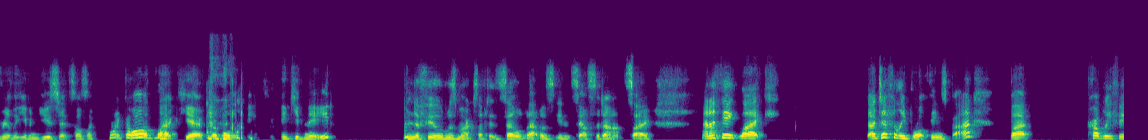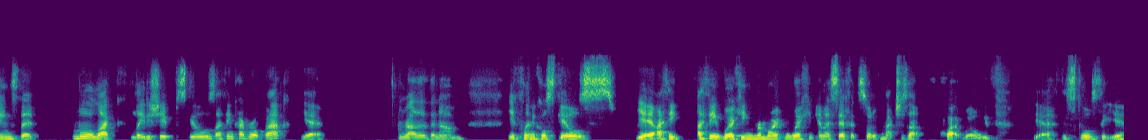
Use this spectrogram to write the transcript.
really even used it. So I was like, oh my God, like, yeah, of all the things you think you'd need in the field was Microsoft Excel. That was in South Sudan. So, and I think like I definitely brought things back, but probably things that more like leadership skills, I think I brought back. Yeah. Rather than um your clinical skills. Yeah, I think I think working remote and working MSF it sort of matches up quite well with yeah, the skills that you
